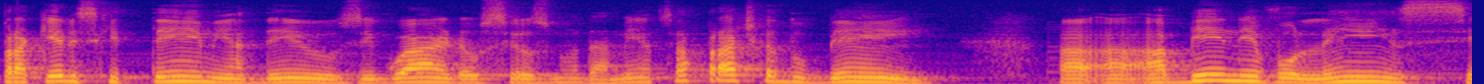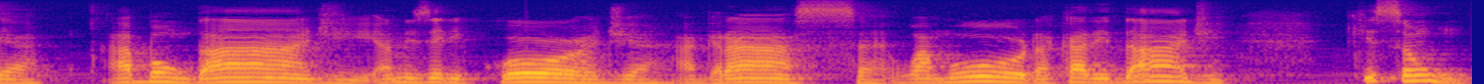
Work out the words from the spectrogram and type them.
para aqueles que temem a Deus e guardam os seus mandamentos, a prática do bem, a, a, a benevolência, a bondade, a misericórdia, a graça, o amor, a caridade, que são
